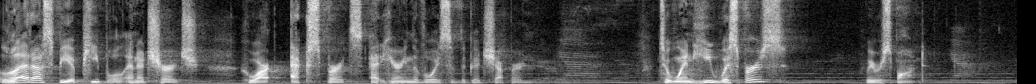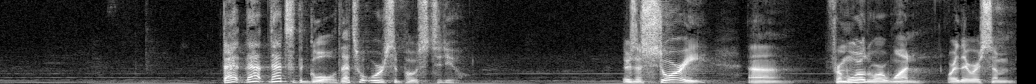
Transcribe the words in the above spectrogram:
Let us be a people and a church who are experts at hearing the voice of the Good Shepherd. To when he whispers, we respond. That, that, that's the goal. That's what we're supposed to do. There's a story. Uh, from World War I, where there were some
